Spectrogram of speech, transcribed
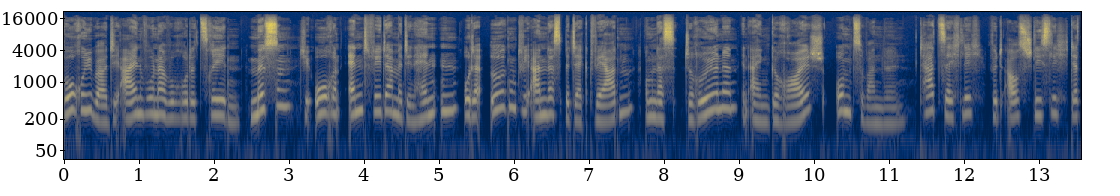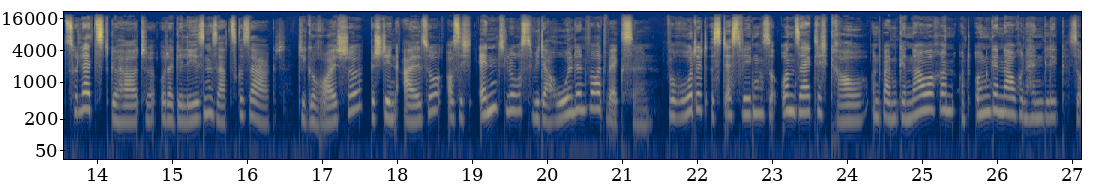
worüber die Einwohner Vorodets reden, müssen die Ohren entweder mit den Händen oder irgendwie anders bedeckt werden, um das Dröhnen in ein Geräusch umzuwandeln. Tatsächlich wird ausschließlich der zuletzt gehörte oder gelesene Satz gesagt. Die Geräusche bestehen also aus sich endlos wiederholenden Wortwechseln. Verodet ist deswegen so unsäglich grau und beim genaueren und ungenaueren Hinblick so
